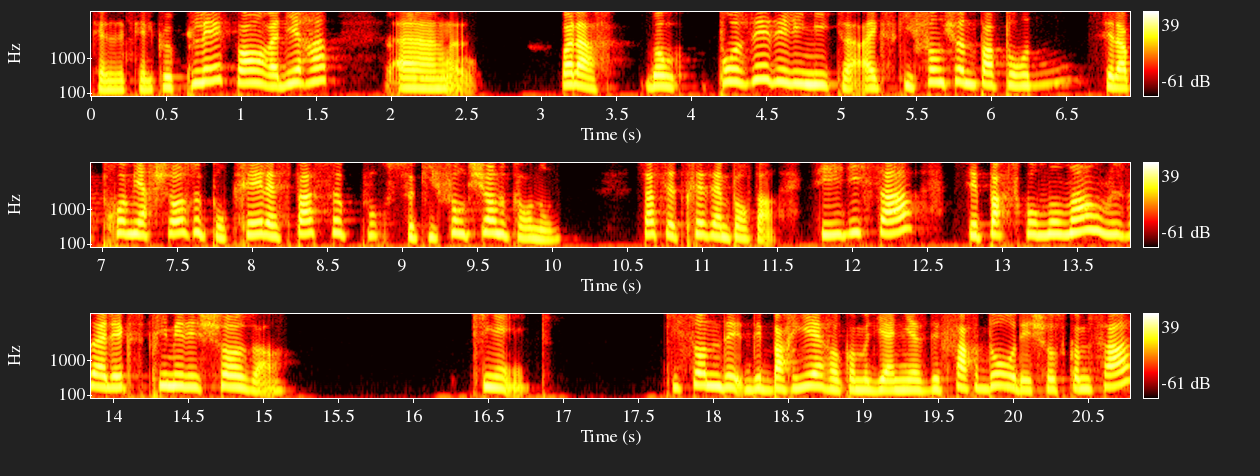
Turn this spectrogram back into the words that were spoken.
quelques clés, quoi, on va dire. Euh, voilà. Donc, poser des limites avec ce qui fonctionne pas pour nous, c'est la première chose pour créer l'espace pour ce qui fonctionne pour nous. Ça, c'est très important. Si je dis ça, c'est parce qu'au moment où vous allez exprimer des choses qui, qui sont des, barrières, comme dit Agnès, des fardeaux, des choses comme ça,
